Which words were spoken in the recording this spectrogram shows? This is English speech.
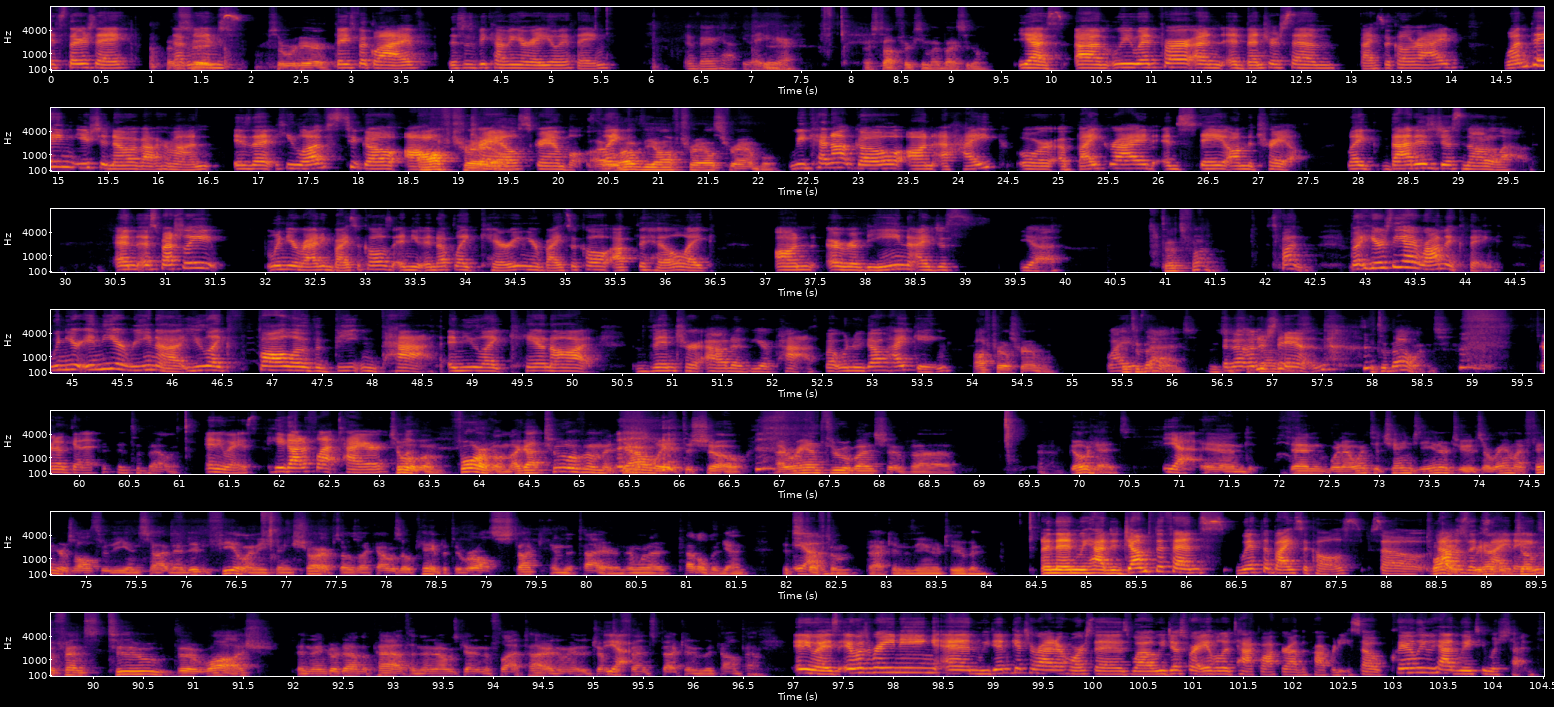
It's Thursday. At That six. means So we're here. Facebook Live. This is becoming a regular thing. I'm very happy that you're Yeah. here. I stopped fixing my bicycle. Yes, um, we went for an adventuresome bicycle ride. One thing you should know about German is that he loves to go off, Off trail. trail scrambles. I like love the off trail scramble. we cannot go on a hike or a bike ride and stay on the trail. Like that is just not allowed. And especially when you're riding bicycles and you end up like carrying your bicycle up the hill, like on a ravine, I just, yeah, That's fun. it's fun. But here's the ironic thing when you're in the arena, you like follow the beaten path and you like cannot venture out of your path. But when we go hiking, Off trail scramble. why it's is a balance. It's? I don't a balance. understand. It's a balance. I don't get it. It's a balance. Anyways, he got a flat tire. Two of them, four of them. I got two of them at Galway at the show. I ran through a bunch of uh, uh, goat heads, Yeah. and then when I went to change the inner tubes, I ran my fingers all through the inside, and I didn't feel anything sharp. So I was like, I was okay, but they were all stuck in the tire. And then when I pedaled again, it Yeah. stuffed them back into the inner tube, and And then we had to jump the fence with the bicycles. So twice that was exciting. we had to jump the fence to the wash. And then go down the path, and then I was getting the flat tire. Then we had to jump Yeah. the fence back into the compound. Anyways, it was raining and we didn't get to ride our horses. Well, we just were able to tack walk around the property. So clearly we had way too much time.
